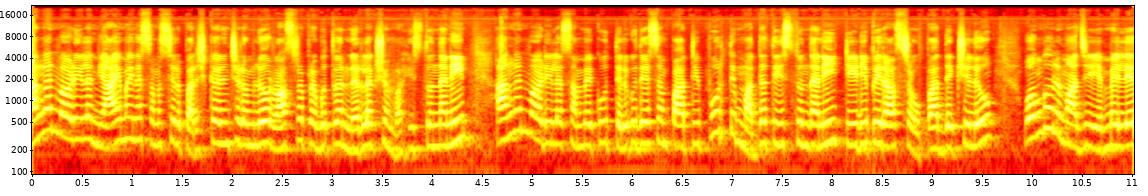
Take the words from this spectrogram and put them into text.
అంగన్వాడీల న్యాయమైన సమస్యలు పరిష్కరించడంలో రాష్ట్ర ప్రభుత్వం నిర్లక్ష్యం వహిస్తుందని అంగన్వాడీల సమ్మెకు తెలుగుదేశం పార్టీ పూర్తి మద్దతు ఇస్తుందని టీడీపీ రాష్ట్ర ఉపాధ్యక్షులు ఒంగోలు మాజీ ఎమ్మెల్యే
